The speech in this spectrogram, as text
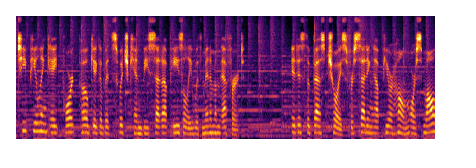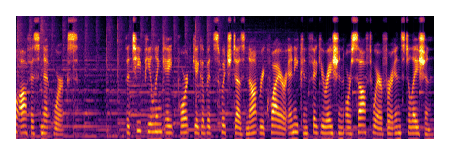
TP-Link 8-port PoE gigabit switch can be set up easily with minimum effort. It is the best choice for setting up your home or small office networks. The TP-Link 8-port gigabit switch does not require any configuration or software for installation.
